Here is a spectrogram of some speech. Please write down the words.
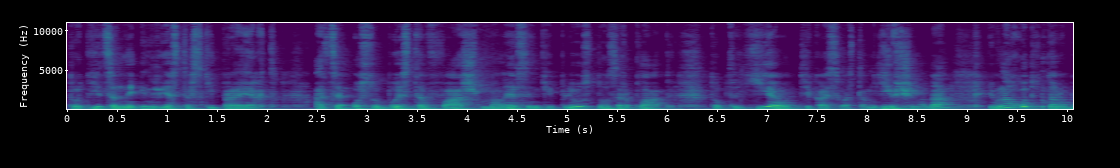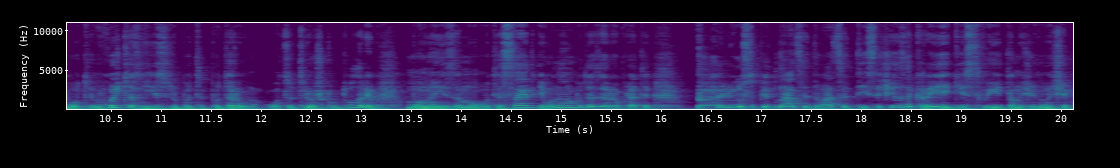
тоді це не інвесторський проєкт, а це особисто ваш малесенький плюс до зарплати. Тобто є от якась у вас там дівчина, да? і вона ходить на роботу, і ви хочете з її зробити подарунок. Оце трьошку доларів, можна їй замовити сайт, і вона буде заробляти плюс 15-20 тисяч і закриє якісь свої там жіночі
